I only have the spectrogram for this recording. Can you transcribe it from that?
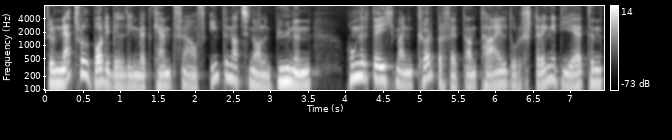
Für Natural Bodybuilding Wettkämpfe auf internationalen Bühnen hungerte ich meinen Körperfettanteil durch strenge Diäten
